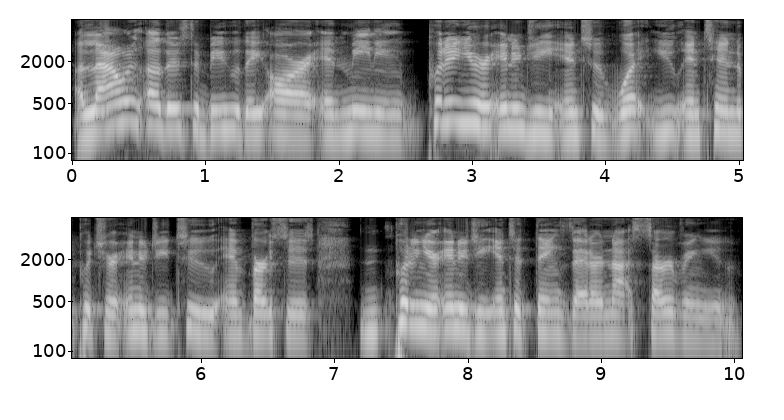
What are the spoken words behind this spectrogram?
Allowing others to be who they are and meaning putting your energy into what you intend to put your energy to and versus putting your energy into things that are not serving you.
